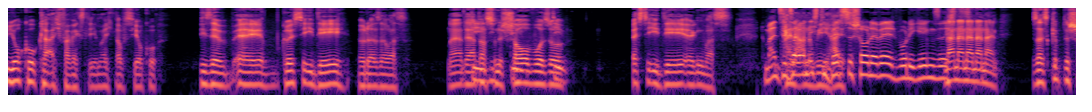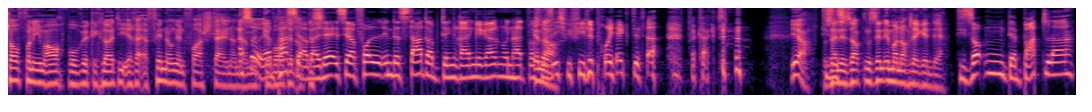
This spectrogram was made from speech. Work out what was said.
Yoko, klar, ich verwechsel die immer, ich glaube, es ist Yoko. Diese äh, größte Idee oder sowas. Naja, der Die- hat doch so eine die- Show, wo so die- beste Idee irgendwas. Du meinst jetzt aber Ahnung, nicht die beste heißt. Show der Welt, wo die gegen sich. Nein, nein, nein, nein, nein. Also es gibt eine Show von ihm auch, wo wirklich Leute ihre Erfindungen vorstellen und Ach so, wird ja, gewotet, passt ja, weil das der ist ja voll in das Startup-Ding reingegangen und hat, was Genau. weiß ich, wie viele Projekte da verkackt. Ja, Dieses- seine Socken sind immer noch legendär. Die Socken, der Butler,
